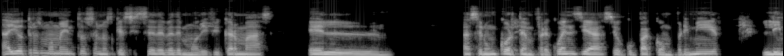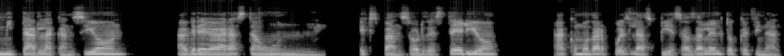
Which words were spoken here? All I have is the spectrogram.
hay otros momentos en los que sí se debe de modificar más el hacer un corte en frecuencia, se ocupa comprimir, limitar la canción, agregar hasta un expansor de estéreo, acomodar pues las piezas, darle el toque final.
